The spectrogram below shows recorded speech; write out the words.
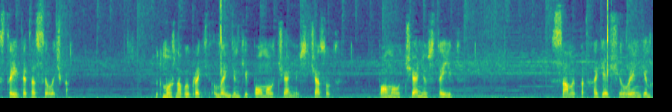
стоит эта ссылочка. Тут можно выбрать лендинги по умолчанию. Сейчас вот по умолчанию стоит самый подходящий лендинг.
